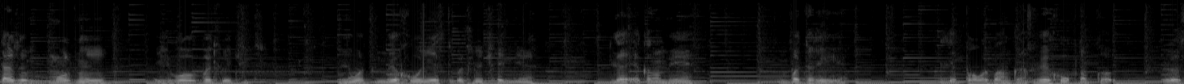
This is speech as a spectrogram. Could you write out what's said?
Также можно и его выключить. Вот наверху есть выключение для экономии батареи или пауэрбанка. Сверху кнопка раз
